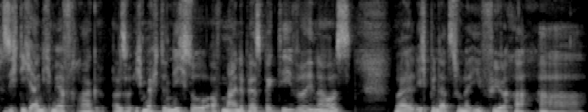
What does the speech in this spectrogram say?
dass ich dich eigentlich mehr frage. Also ich möchte nicht so auf meine Perspektive hinaus, weil ich bin dazu naiv für, haha,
